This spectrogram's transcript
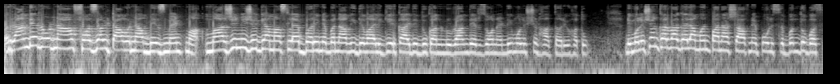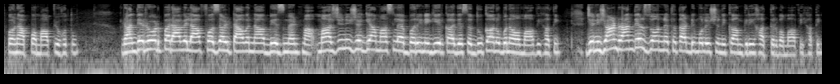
રાંદેર રોડના ફઝલ ટાવરના બેઝમેન્ટમાં માર્જિનની જગ્યામાં સ્લેબ ભરીને બનાવી દેવાયેલી ગેરકાયદે દુકાનોનું રાંદેર ઝોને ડિમોલિશન હાથ ધર્યું હતું. ડિમોલિશન કરવા ગયેલા મનપાના સ્ટાફને પોલીસે બંદોબસ્ત પણ આપવામાં આપ્યો હતો. રાંદેર રોડ પર આવેલા ફઝલ ટાવરના બેઝમેન્ટમાં માર્જીની જગ્યામાં સ્લેબ ભરીને ગેરકાયદેસર દુકાનો બનાવવામાં આવી હતી, જેની જાણ રાંદેર ઝોનને થતા ડિમોલિશનની કામગીરી હાથ ધરવામાં આવી હતી.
